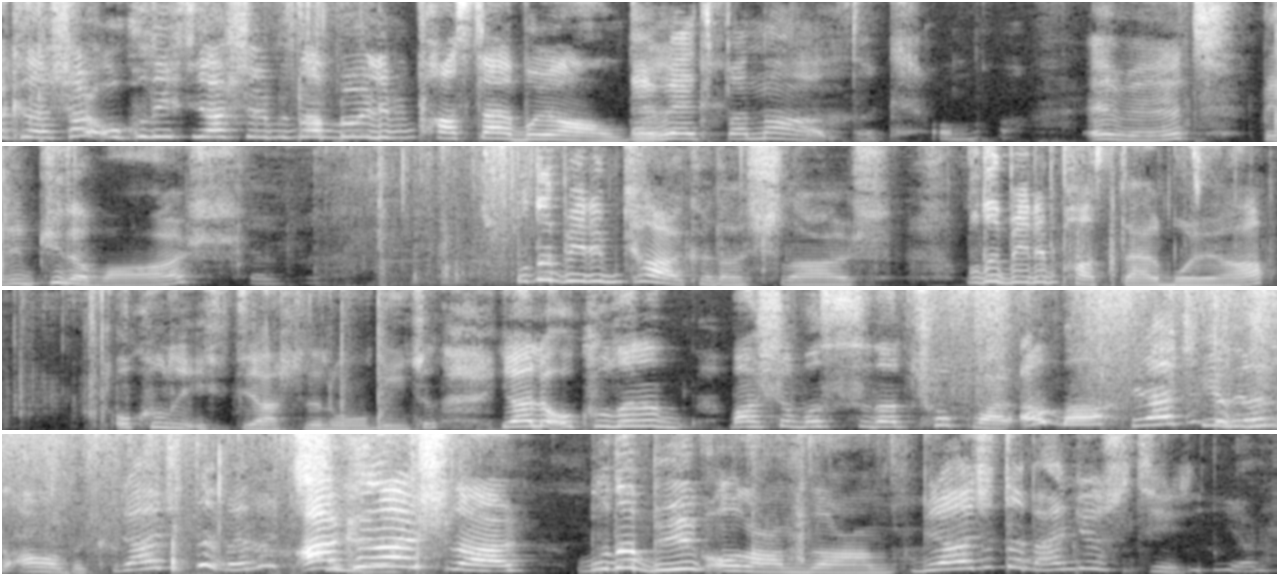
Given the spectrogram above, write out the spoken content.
arkadaşlar okul ihtiyaçlarımızdan böyle bir pastel boya aldık. Evet bana aldık. onu. Evet. Benimki de var. Evet. Bu da benimki arkadaşlar. Bu da benim pastel boya. Okul ihtiyaçları olduğu için. Yani okulların başlamasına çok var ama Birazcık da ben, aldık. birazcık da ben açayım. Arkadaşlar bu da büyük olandan. Birazcık da ben göstereyim.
